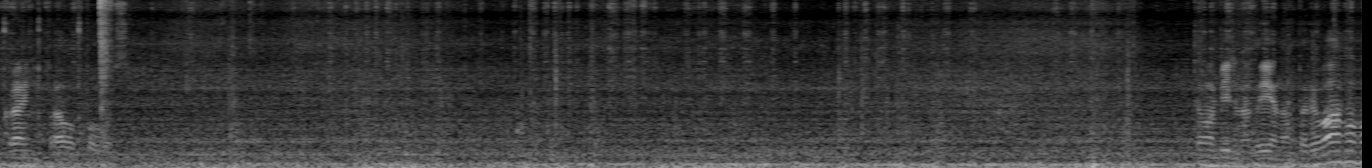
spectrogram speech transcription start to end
у крайню праву полосу. Автомобіль надає нам перевагу.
